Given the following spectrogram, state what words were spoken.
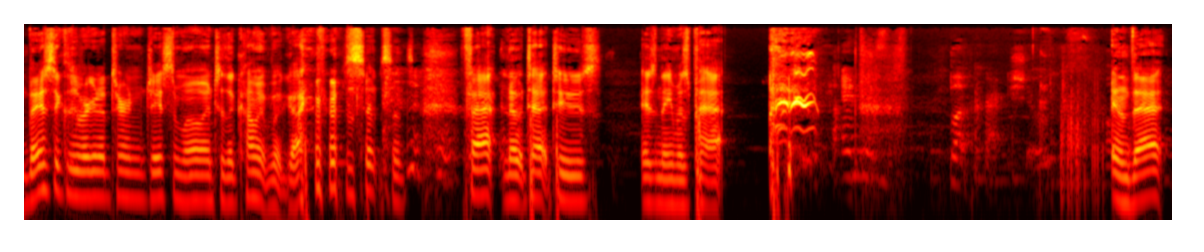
Basically, we're gonna turn Jason Momoa into the comic book guy from The Simpsons. Fat, no tattoos. His name is Pat, And his butt crack shows. and that.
